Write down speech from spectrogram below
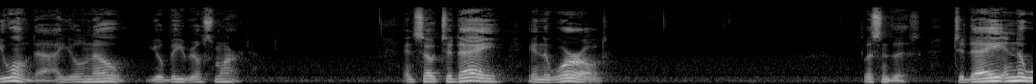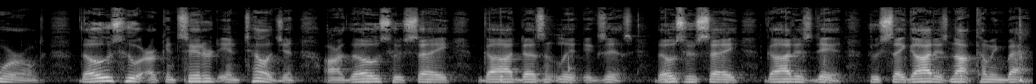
You won't die. You'll know. You'll be real smart. And so today, in the world, listen to this. Today in the world, those who are considered intelligent are those who say God doesn't li- exist, those who say God is dead, who say God is not coming back.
